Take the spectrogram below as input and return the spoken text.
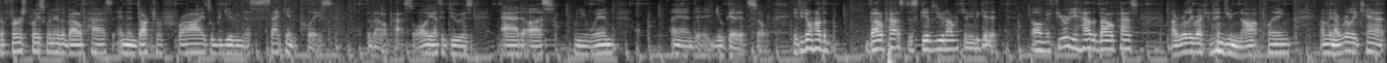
the first place winner the battle pass and then Dr. Fries will be giving the second place the battle pass. So all you have to do is add us when you win and you'll get it. So if you don't have the battle pass, this gives you an opportunity to get it. Um, if you already have the battle pass, I really recommend you not playing. I mean, I really can't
